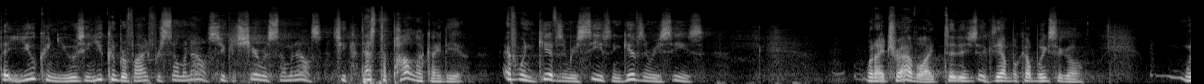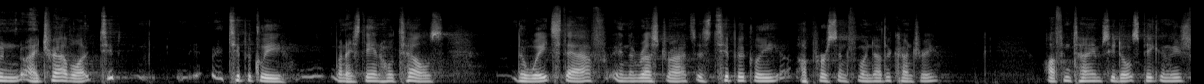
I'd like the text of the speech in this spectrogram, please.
that you can use and you can provide for someone else. You can share with someone else. See, that's the potluck idea. Everyone gives and receives and gives and receives. When I travel, I did this example a couple weeks ago. When I travel, I typically when I stay in hotels, the wait staff in the restaurants is typically a person from another country, oftentimes who don't speak English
